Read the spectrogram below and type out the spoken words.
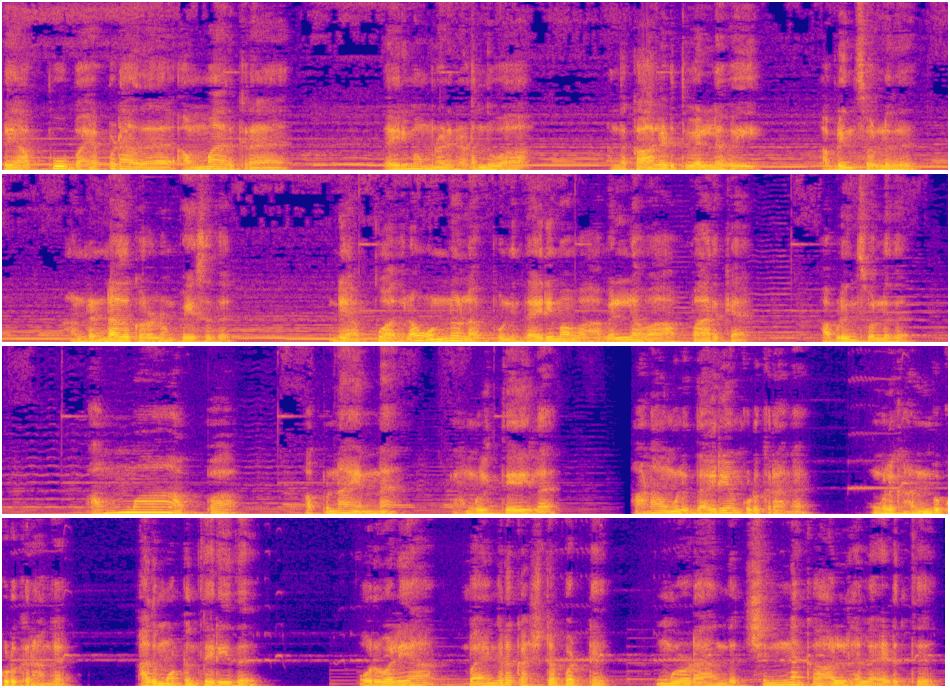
டேய் அப்பு பயப்படாத. அம்மா இருக்கிறேன். தைரியமாக முன்னாடி நடந்து வா. அந்த கால் எடுத்து வெளில வை அப்படின்னு சொல்லுது. அண்ட் ரெண்டாவது குரலும் பேசுது. டே அப்பு அதெல்லாம் ஒன்றும் இல்லை அப்போ. நீ தைரியமாக வா. வெளில வா. அப்பா இருக்கேன் அப்படின்னு சொல்லுது. அம்மா அப்பா. அப்படின்னா என்ன? உங்களுக்கு தெரியல. ஆனால் உங்களுக்கு தைரியம் கொடுக்குறாங்க. உங்களுக்கு அன்பு கொடுக்குறாங்க. அது மட்டும் தெரியுது. ஒரு வழியாக பயங்கர கஷ்டப்பட்டு உங்களோட அந்த சின்ன கால்களை எடுத்து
